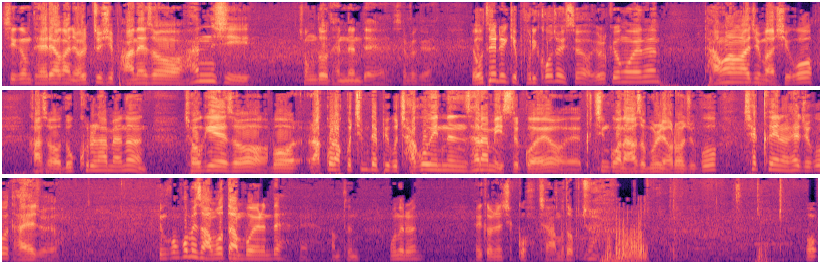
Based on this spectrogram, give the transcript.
지금 대략 한 12시 반에서 1시 정도 됐는데 새벽에 호텔이 이렇게 불이 꺼져 있어요. 이럴 경우에는 당황하지 마시고 가서 노크를 하면은 저기에서 뭐 라꾸라꾸 침대 피고 자고 있는 사람이 있을 거예요. 예, 그 친구가 나와서 문을 열어주고 체크인을 해주고 다 해줘요. 지금 깜깜해서 아무것도 안 보이는데 예, 아무튼 오늘은 여기까지 찍고 자 아무도 없죠? 어,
